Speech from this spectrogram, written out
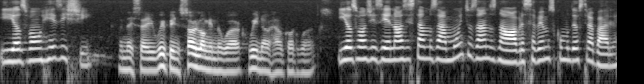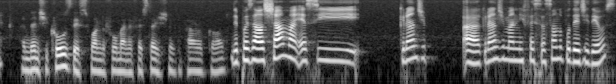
e eles vão resistir. And they say, We've been so long in the work, we know how God works. E eles vão dizer: Nós estamos há muitos anos na obra, sabemos como Deus trabalha. And then she calls this wonderful manifestation of the power of God Depois ela chama esse grande a grande manifestação do poder de Deus,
